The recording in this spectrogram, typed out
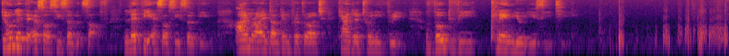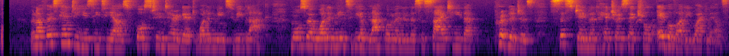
Don't let the SRC serve itself let the SRC serve you. I'm Ryan Duncan Prithraj, candidate 23. Vote V, claim your UCT. When I first came to UCT, I was forced to interrogate what it means to be black, more so what it means to be a black woman in a society that privileges cisgendered, heterosexual, able bodied white males.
